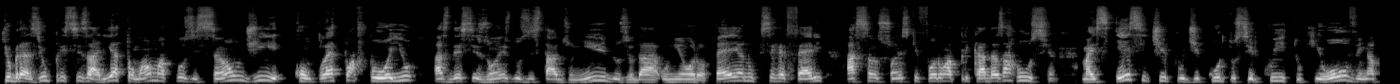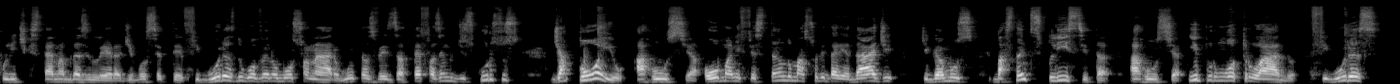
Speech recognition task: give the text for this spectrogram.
que o Brasil precisaria tomar uma posição de completo apoio às decisões dos Estados Unidos e da União Europeia no que se refere às sanções que foram aplicadas à Rússia. Mas esse tipo de curto-circuito que houve na política externa brasileira, de você ter figuras do governo Bolsonaro, muitas vezes até fazendo discursos de apoio à Rússia ou manifestando uma solidariedade, digamos, bastante explícita à Rússia, e por um outro lado, figuras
